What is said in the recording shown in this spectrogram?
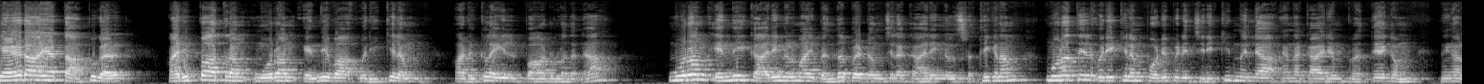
കേടായ ടാപ്പുകൾ അരിപ്പാത്രം മുറം എന്നിവ ഒരിക്കലും അടുക്കളയിൽ പാടുള്ളതല്ല. മുറം എന്നീ കാര്യങ്ങളുമായി ബന്ധപ്പെട്ടും ചില കാര്യങ്ങൾ ശ്രദ്ധിക്കണം. മുറത്തിൽ ഒരിക്കലും പൊടി പിടിച്ചിരിക്കുന്നില്ല എന്ന കാര്യം പ്രത്യേകം നിങ്ങൾ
